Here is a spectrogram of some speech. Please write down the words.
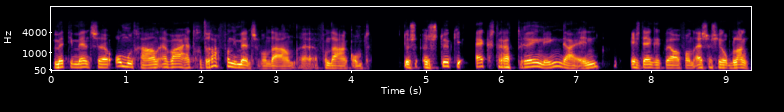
met die mensen om moet gaan en waar het gedrag van die mensen vandaan, uh, vandaan komt. Dus een stukje extra training daarin is denk ik wel van essentieel belang.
